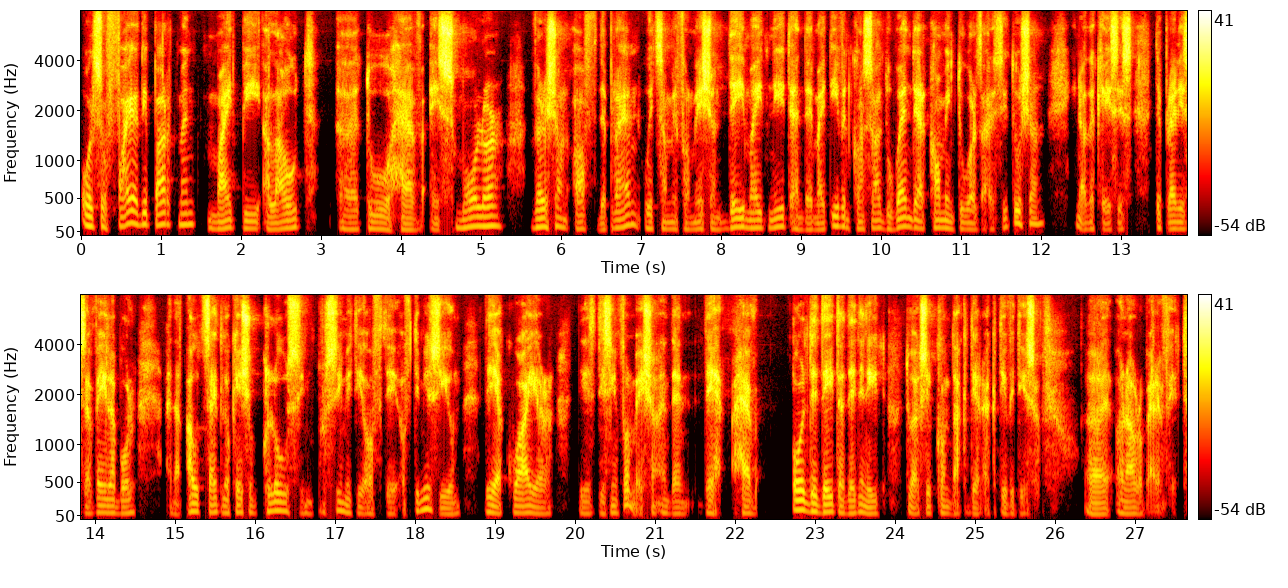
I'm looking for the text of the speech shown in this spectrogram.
Also, fire department might be allowed uh, to have a smaller version of the plan with some information they might need and they might even consult when they're coming towards our institution. In other cases, the plan is available at an outside location close in proximity of the of the museum. They acquire this, this information and then they have all the data that they need to actually conduct their activities uh, on our benefit.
